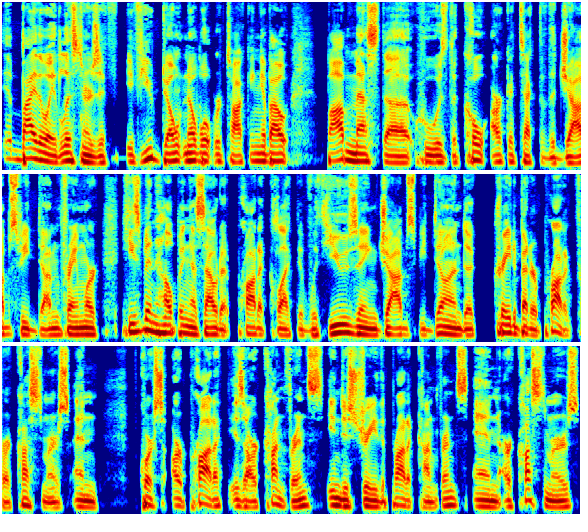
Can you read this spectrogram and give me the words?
eh, by the way, listeners, if if you don't know what we're talking about, Bob Moesta, who was the co-architect of the JobsBe Done framework, he's been helping us out at Product Collective with using JobsBe Done to create a better product for our customers. And of course, our product is our conference, industry, the product conference, and our customers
